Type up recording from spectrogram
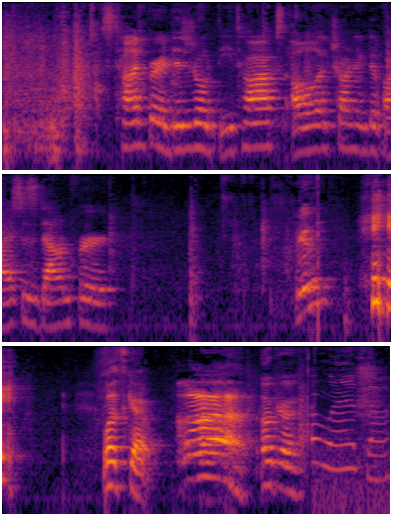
and It's time for a digital detox. All electronic devices down for. Really? Let's go. Ah! Okay. However,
